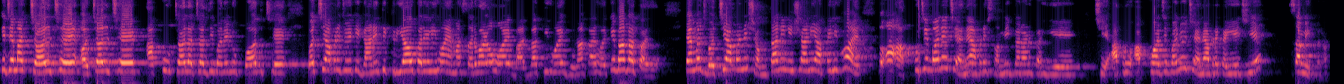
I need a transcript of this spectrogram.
કે જેમાં ચલ છે, અચલ છે, આખું ચલ અચલથી બનેલું પદ છે. વચ્ચે આપણે જોઈએ કે ગાણિતિક ક્રિયાઓ કરેલી હોય, એમાં સરવાળો હોય, બાદબાકી હોય, ગુણાકાર હોય કે ભાગાકાર હોય. તેમજ વચ્ચે આપણને ક્ષમતાની નિશાની આપેલી હોય, તો આ આખું જે બને છે, એને આપણે સમીકરણ કહીએ છીએ. આપણું આખું આ જે બન્યું છે, એને આપણે કહીએ છીએ સમીકરણ.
